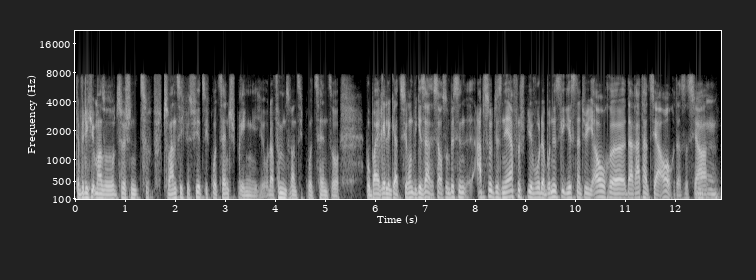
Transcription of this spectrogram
da würde ich immer so zwischen 20 bis 40 Prozent springen oder 25 Prozent so. Wobei Relegation, wie gesagt, ist auch so ein bisschen absolutes Nervenspiel, wo der Bundesligist natürlich auch, äh, da es ja auch. Das ist ja, mhm.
